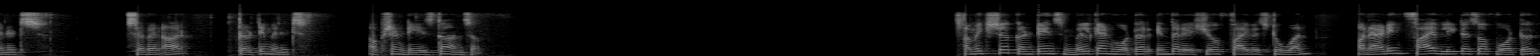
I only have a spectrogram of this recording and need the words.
minutes 7 hour 30 minutes option d is the answer A mixture contains milk and water in the ratio 5 is to 1. On adding 5 liters of water,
